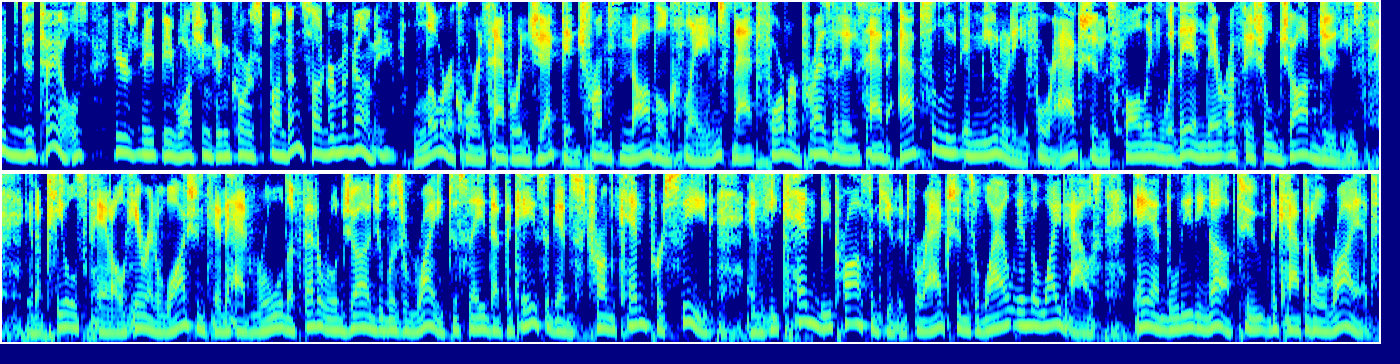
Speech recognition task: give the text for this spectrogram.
With details, here's AP Washington correspondent Sagar Meghani. Lower courts have rejected Trump's novel claims that former presidents have absolute immunity for actions falling within their official job duties. An appeals panel here in Washington had ruled a federal judge was right to say that the case against Trump can proceed and he can be prosecuted for actions while in the White House and leading up to the Capitol riot.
